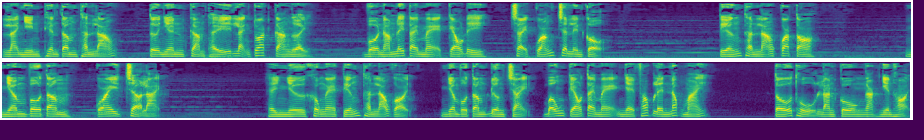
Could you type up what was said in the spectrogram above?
Lại nhìn thiên tâm thần lão, Tự nhiên cảm thấy lạnh toát cả người. Vội nắm lấy tay mẹ kéo đi, Chạy quáng chân lên cổ. Tiếng thần lão quát to. Nhâm vô tâm, Quay trở lại. Hình như không nghe tiếng thần lão gọi. Nhâm vô tâm đường chạy, Bỗng kéo tay mẹ nhảy phóc lên nóc mái. Tố thủ Lan cô ngạc nhiên hỏi.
